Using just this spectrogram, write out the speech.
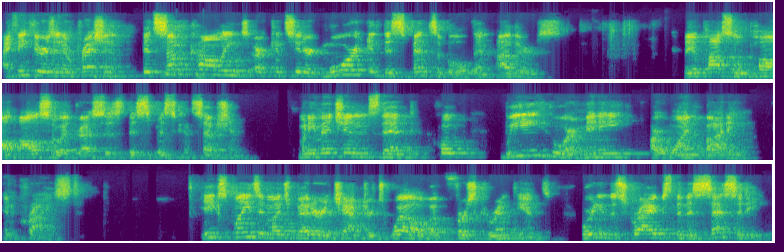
I think there is an impression that some callings are considered more indispensable than others. The Apostle Paul also addresses this misconception when he mentions that, quote, we who are many are one body in Christ. He explains it much better in chapter 12 of 1 Corinthians, where he describes the necessity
